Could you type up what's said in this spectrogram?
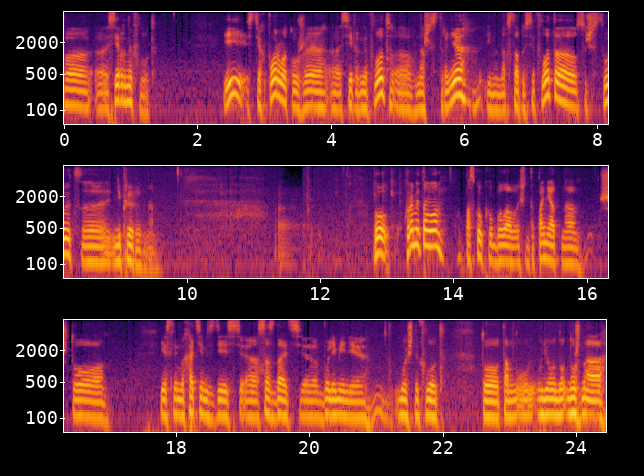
в э, Северный флот. И с тех пор вот уже э, Северный флот э, в нашей стране именно в статусе флота существует непрерывно. Ну, кроме того, поскольку было, в общем-то, понятно, что если мы хотим здесь создать более-менее мощный флот, то там у него ну, нужна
